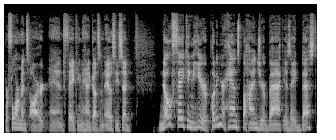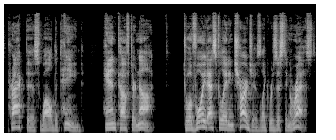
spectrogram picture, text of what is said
performance art and faking the handcuffs. And AOC said, no faking here. Putting your hands behind your back is a best practice while detained, handcuffed or not, to avoid escalating charges like resisting arrest.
